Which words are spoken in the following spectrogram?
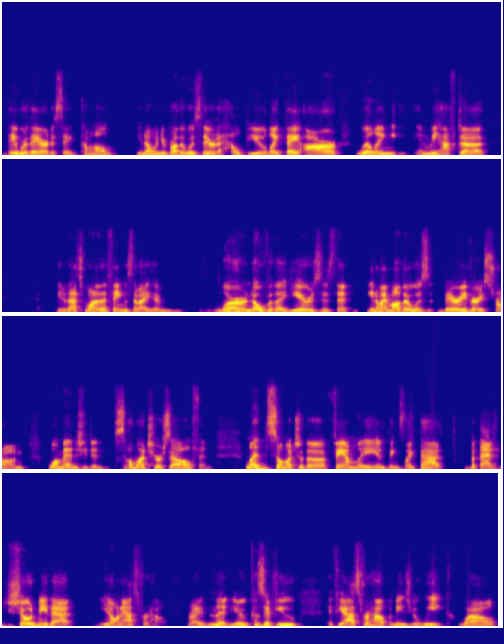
they were there to say come home you know and your brother was mm-hmm. there to help you like they are willing and we have to you know that's one of the things that i have learned over the years is that you know my mother was very very strong woman she did so much herself and led so much of the family and things like that but that showed me that you don't ask for help right? And that you because if you if you ask for help it means you're weak. Well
